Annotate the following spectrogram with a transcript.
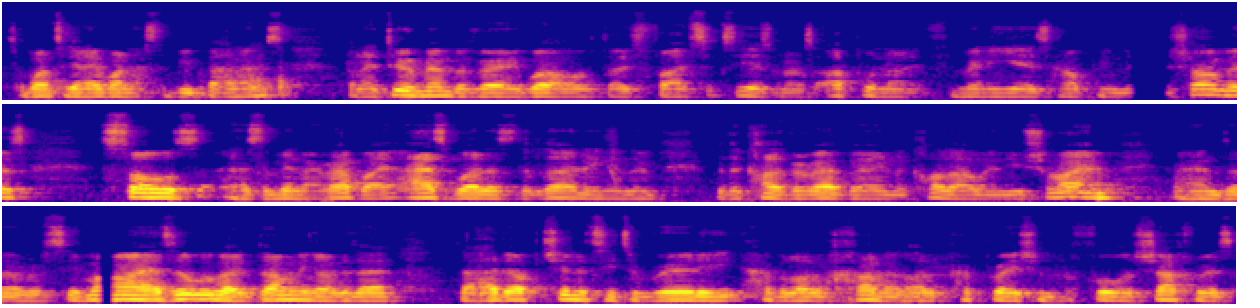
So once again, everyone has to be balanced. But I do remember very well those five, six years when I was up all night for many years helping Shamas, souls as the Midnight Rabbi, as well as the learning and the, with the Kalav Rebbe and the Kolau in Yerushalayim and uh, Rav Simai, Zilberberg, Dominik over there, that had the opportunity to really have a lot of chana, a lot of preparation before the Shacharis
